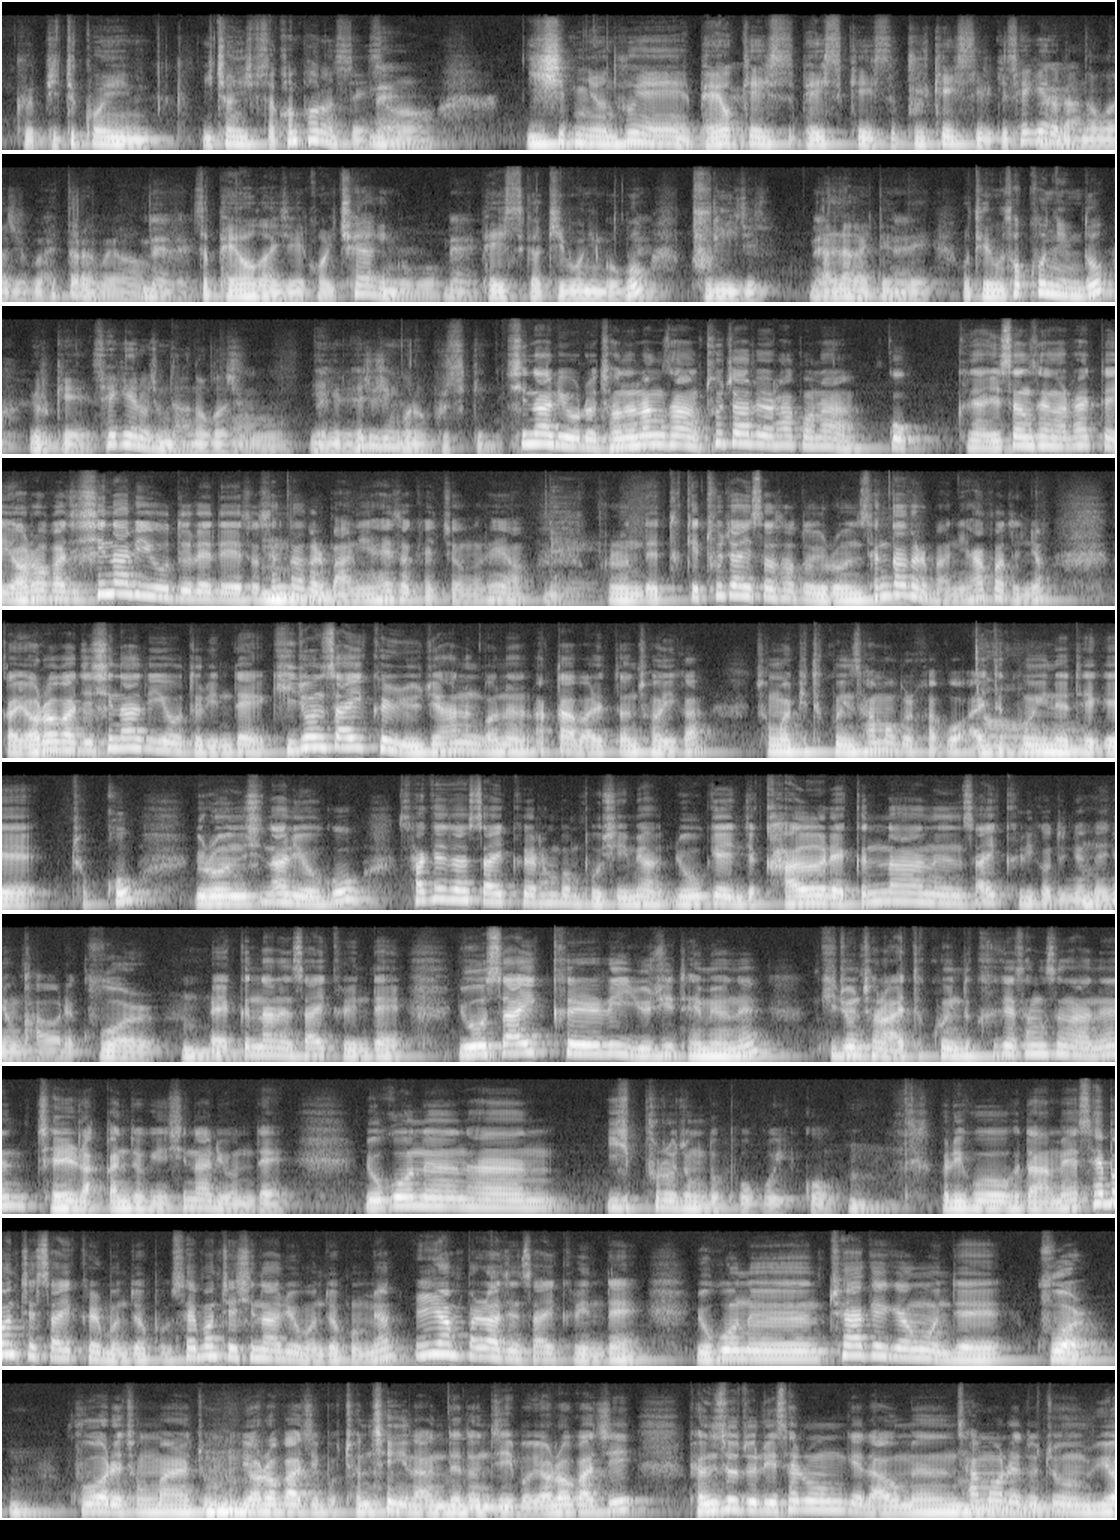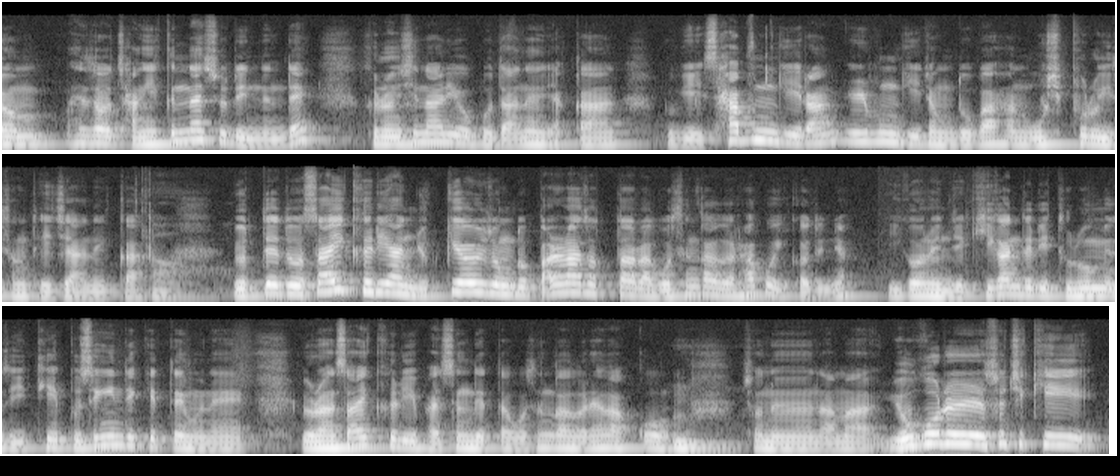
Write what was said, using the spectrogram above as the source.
그 비트코인 2024 컨퍼런스에서 20년 후에 bear 네. case, base case, bull case 이렇게 세 개로 네. 나눠가지고 했더라고요. 네네. 그래서 bear가 이제 거의 최악인 거고 네. base가 기본인 거고 네. 불이 이제 네. 날아갈 때인데 어떻게 보면 석호님도 이렇게 세 개로 좀 나눠가지고 어, 네. 얘기를 해주신 거라고 볼 수 있겠네요. 시나리오를 저는 항상 투자를 하거나 꼭 그냥 일상생활 할 때 여러 가지 시나리오들에 대해서 생각을 음. 많이 해서 결정을 해요. 네. 그런데 특히 투자에 있어서도 이런 생각을 많이 하거든요. 그러니까 여러 가지 시나리오들인데 기존 사이클 유지하는 거는 아까 말했던 저희가 정말 비트코인 3억을 가고 알트코인에 어. 되게 좋고 이런 시나리오고 사계절 사이클 한번 보시면 요게 이제 가을에 끝나는 사이클이거든요. 음. 내년 가을에 9월 음. 에 네, 끝나는 사이클인데 요 사이클이 유지되면은 기존처럼 알트코인도 크게 상승하는 제일 낙관적인 시나리오인데 요거는 한 20% 정도 보고 있고 음. 그리고 그 다음에 세 번째 사이클 먼저 보- 세 번째 시나리오 먼저 보면 1년 빨라진 사이클인데 요거는 최악의 경우 이제 9월 음. 9월에 정말 좀 음. 여러 가지 뭐 전쟁이 나온다든지 뭐 여러 가지 변수들이 새로운 게 나오면 음. 3월에도 좀 위험해서 장이 끝날 수도 있는데 그런 시나리오보다는 약간 여기 4분기랑 1분기 정도가 한 50% 이상 되지 않을까. 어. 요때도 사이클이 한 6개월 정도 빨라졌다라고 생각을 하고 있거든요. 이거는 이제 기관들이 들어오면서 ETF 승인됐기 때문에 이러한 사이클이 발생됐다고 생각을 해갖고 음. 저는 아마 요거를 솔직히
